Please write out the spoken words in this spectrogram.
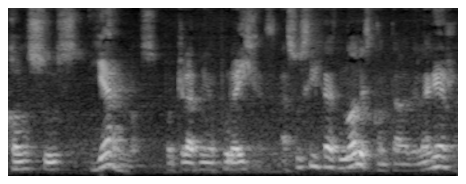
con sus yernos, porque él tenía pura hijas. A sus hijas no les contaba de la guerra,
